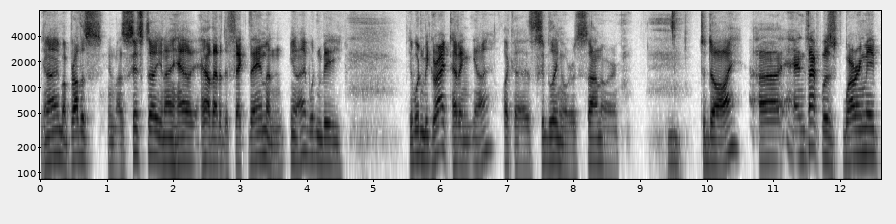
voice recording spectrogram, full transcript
You know, my brothers and my sister. You know how how that'd affect them, and you know, it wouldn't be it wouldn't be great having, you know, like a sibling or a son or to die. Uh, and that was worrying me.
